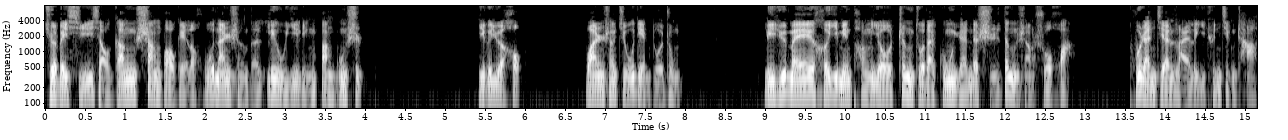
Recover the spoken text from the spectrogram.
却被席小刚上报给了湖南省的六一零办公室。一个月后，晚上九点多钟，李菊梅和一名朋友正坐在公园的石凳上说话，突然间来了一群警察，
